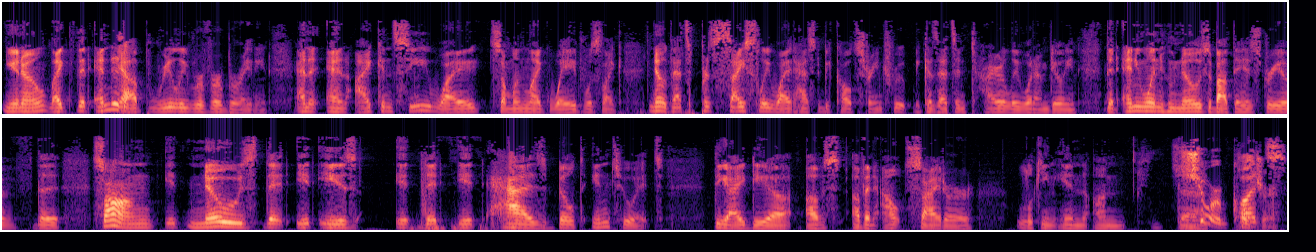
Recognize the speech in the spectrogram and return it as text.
you know, like that ended Yeah. up really reverberating. And and I can see why someone like Waid was like, no, that's precisely why it has to be called Strange Fruit because that's entirely what I'm doing. That anyone who knows about the history of the song, it knows that it is it that it has built into it the idea of of an outsider looking in on the sure, culture. but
